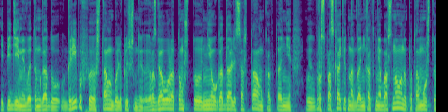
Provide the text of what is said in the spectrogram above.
эпидемии в этом году гриппов штаммы были включены. Разговор о том, что не угадали со штаммом, как-то они просто проскакивают иногда, они как-то не обоснованы, потому что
